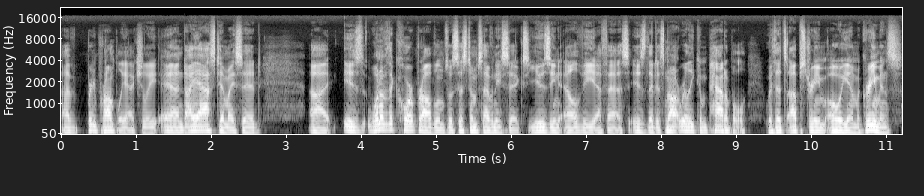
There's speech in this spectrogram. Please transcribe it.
uh, pretty promptly actually. And I asked him, I said, uh, is one of the core problems with System 76 using LVFS is that it's not really compatible with its upstream OEM agreements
